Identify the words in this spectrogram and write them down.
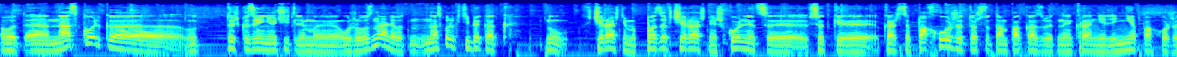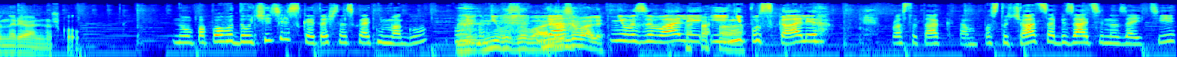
Вот, э, насколько, точку зрения учителя мы уже узнали, вот, насколько тебе как, ну, вчерашнему, позавчерашней школьнице все-таки кажется похоже то, что там показывают на экране, или не похоже на реальную школу? Ну, по поводу учительской точно сказать не могу. Не, не вызывали. Да. Называли. Не вызывали и не пускали. Просто так, там, постучаться обязательно, зайти.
